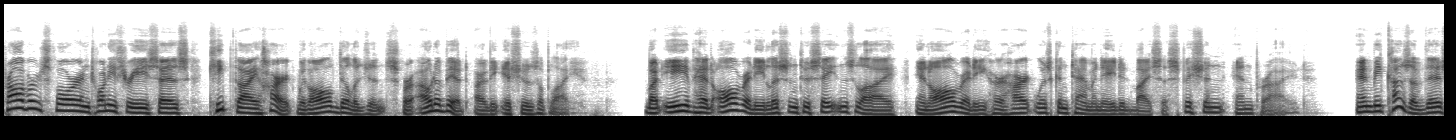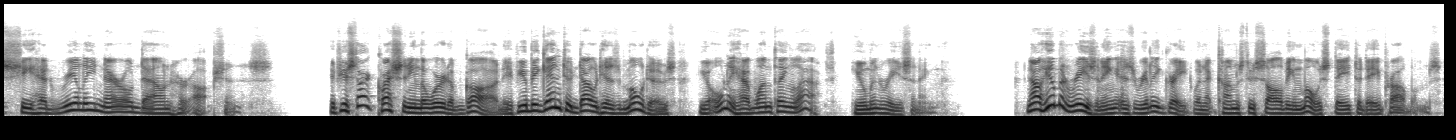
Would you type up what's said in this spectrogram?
Proverbs 4 and 23 says, Keep thy heart with all diligence, for out of it are the issues of life. But Eve had already listened to Satan's lie, and already her heart was contaminated by suspicion and pride. And because of this, she had really narrowed down her options. If you start questioning the Word of God, if you begin to doubt His motives, you only have one thing left human reasoning. Now, human reasoning is really great when it comes to solving most day to day problems,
